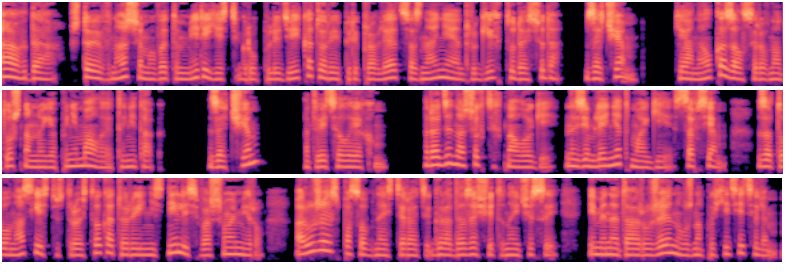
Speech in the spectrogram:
Ах, да, что и в нашем, и в этом мире есть группа людей, которые переправляют сознание других туда-сюда. Зачем? Кианел казался равнодушным, но я понимала, это не так. «Зачем?» — ответила эхом. Ради наших технологий. На Земле нет магии. Совсем. Зато у нас есть устройства, которые не снились вашему миру. Оружие, способное стирать города за считанные часы. Именно это оружие нужно похитителям.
